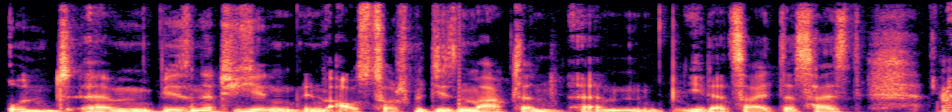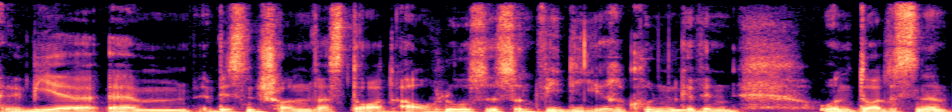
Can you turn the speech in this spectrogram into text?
Und ähm, wir sind natürlich in, im Austausch mit diesen Maklern ähm, jederzeit. Das heißt, wir ähm, wissen schon, was dort auch los ist und wie die ihre Kunden gewinnen. Und dort ist eine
